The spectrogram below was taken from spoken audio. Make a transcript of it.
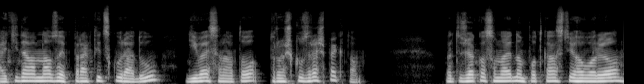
Aj ti dávam naozaj praktickú radu, dívaj sa na to trošku s rešpektom. Pretože ako som na jednom podcaste hovoril,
